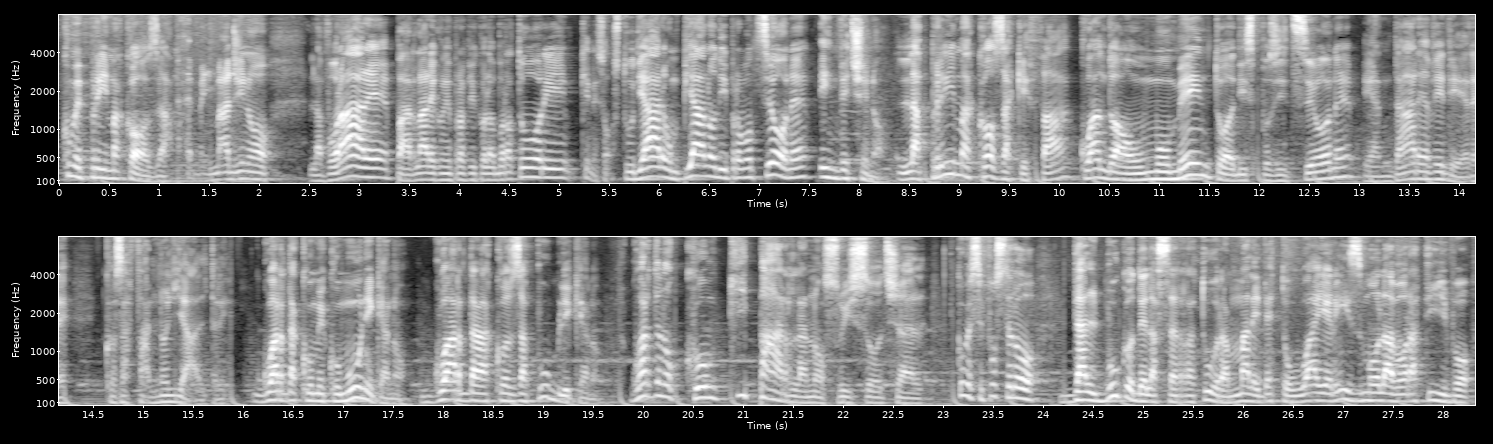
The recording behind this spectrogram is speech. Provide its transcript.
come prima cosa? Beh, immagino lavorare, parlare con i propri collaboratori, che ne so, studiare un piano di promozione? E invece no. La prima cosa che fa quando ha un momento a disposizione è andare a vedere cosa fanno gli altri. Guarda come comunicano, guarda cosa pubblicano, guardano con chi parlano sui social, come se fossero dal buco della serratura, maledetto wireismo lavorativo.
